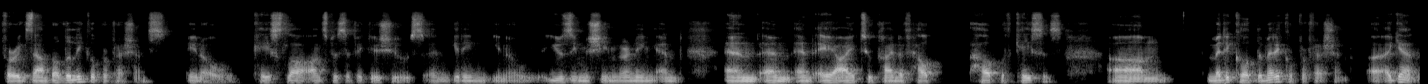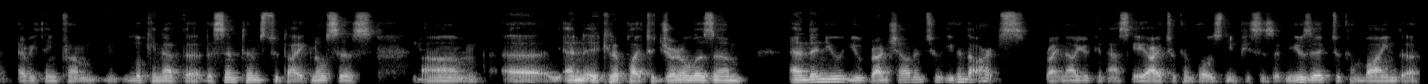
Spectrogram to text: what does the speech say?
for example, the legal professions, you know, case law on specific issues and getting, you know, using machine learning and and and and AI to kind of help help with cases. Um, medical, the medical profession, uh, again, everything from looking at the the symptoms to diagnosis, um, uh, and it can apply to journalism, and then you you branch out into even the arts Right now, you can ask AI to compose new pieces of music, to combine the,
